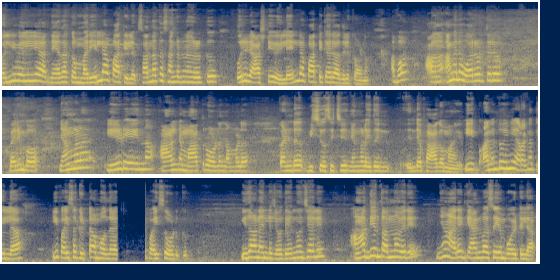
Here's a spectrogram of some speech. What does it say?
വലിയ വലിയ നേതാക്കന്മാർ എല്ലാ പാർട്ടിയിലും സന്നദ്ധ സംഘടനകൾക്ക് ഒരു രാഷ്ട്രീയവും ഇല്ല. എല്ലാ പാർട്ടിക്കാരും അതിൽ കാണും. അപ്പോൾ അങ്ങനെ ഓരോരുത്തരും വരുമ്പോൾ ഞങ്ങളെ ലീഡ് ചെയ്യുന്ന ആളിനെ മാത്രമാണ് നമ്മൾ കണ്ട് വിശ്വസിച്ച് ഞങ്ങളിത് ഇത് ഇതിന്റെ ഭാഗമായി ഈ അനന്തു ഇനി ഇറങ്ങത്തില്ല? ഈ പൈസ കിട്ടാൻ പോകുന്നില്ല. പൈസ കൊടുക്കും. ഇതാണ് എന്റെ ചോദ്യം. എന്ന് വെച്ചാൽ ആദ്യം തന്നവർ ഞാൻ ആരെയും ക്യാൻവാസ് ചെയ്യാൻ പോയിട്ടില്ല.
